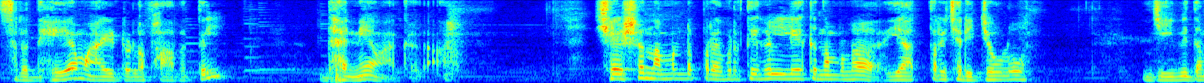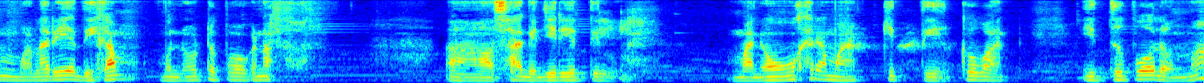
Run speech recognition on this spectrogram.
ശ്രദ്ധേയമായിട്ടുള്ള ഭാവത്തിൽ ധന്യമാക്കുക. ശേഷം നമ്മളുടെ പ്രവൃത്തികളിലേക്ക് നമ്മൾ യാത്ര ചരിച്ചോളൂ. ജീവിതം വളരെയധികം മുന്നോട്ട് പോകണ. സാഹചര്യത്തിൽ മനോഹരമാക്കി തീർക്കുവാൻ ഇതുപോലൊന്ന്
